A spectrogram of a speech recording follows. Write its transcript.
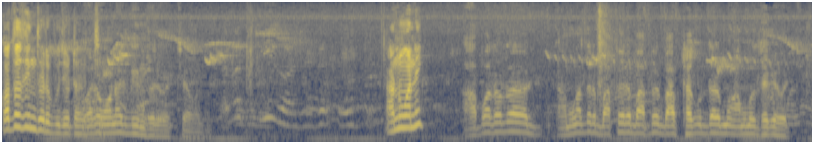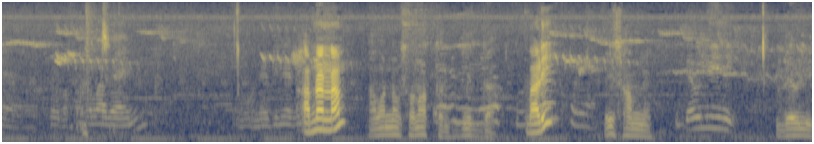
কতদিন ধরে পুজোটা হচ্ছে? অনেক দিন ধরে হচ্ছে আমাদের। আনুমানিক? আপাতত আমাদের বাপের বাপের বাপ ঠাকুরদার আমল থেকে হচ্ছে। আপনার নাম? আমার নাম সনাতন মিদ্যা। বাড়ি? এই সামনে। দেউলি দেউলি।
